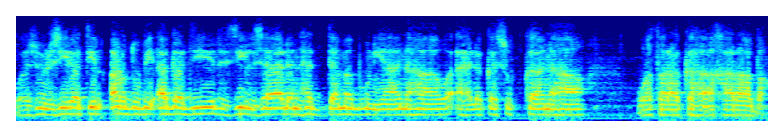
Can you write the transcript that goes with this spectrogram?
وزلزلت الأرض بأقدير زلزالا هدم بنيانها وأهلك سكانها وتركها خرابا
